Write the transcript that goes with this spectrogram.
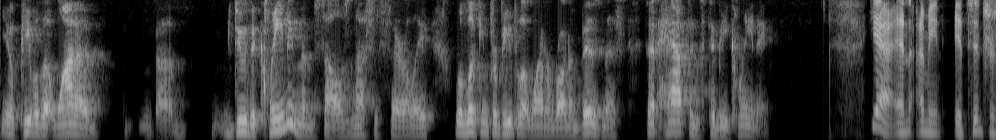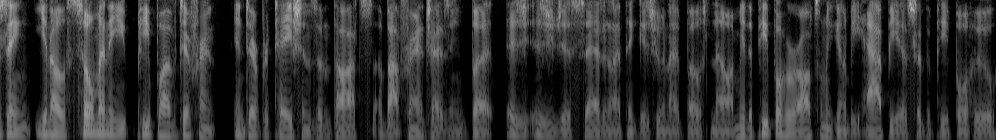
you know people that want to uh, do the cleaning themselves necessarily. We're looking for people that want to run a business that happens to be cleaning. Yeah, and I mean it's interesting. You know, so many people have different interpretations and thoughts about franchising, but as as you just said, and I think as you and I both know, I mean the people who are ultimately going to be happiest are the people who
